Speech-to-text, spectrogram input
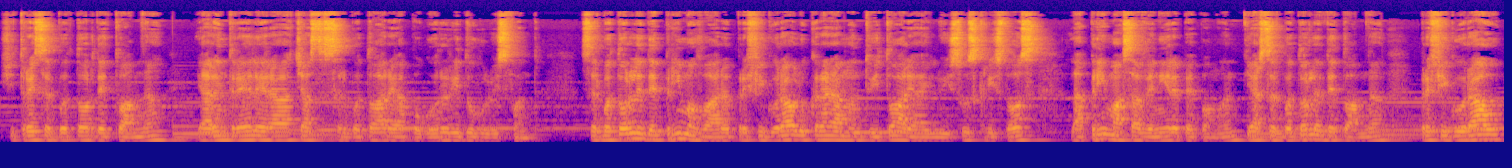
și trei sărbători de toamnă, iar între ele era această sărbătoare a pogorârii Duhului Sfânt. Sărbătorile de primăvară prefigurau lucrarea mântuitoare a lui Isus Hristos la prima sa venire pe pământ, iar sărbătorile de toamnă prefigurau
